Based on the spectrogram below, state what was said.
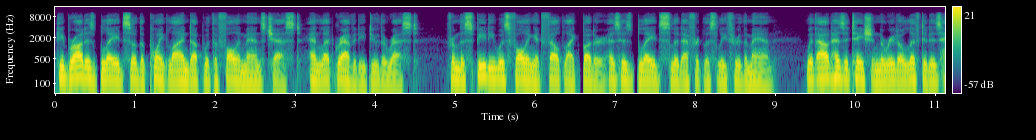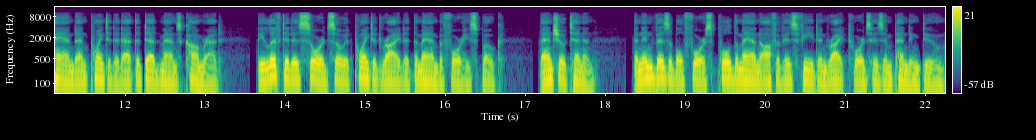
He brought his blade so the point lined up with the fallen man's chest and let gravity do the rest. From the speed he was falling it felt like butter as his blade slid effortlessly through the man. Without hesitation Naruto lifted his hand and pointed it at the dead man's comrade. He lifted his sword so it pointed right at the man before he spoke. Bansho Ten'in. An invisible force pulled the man off of his feet and right towards his impending doom.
